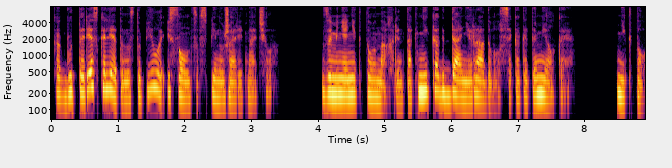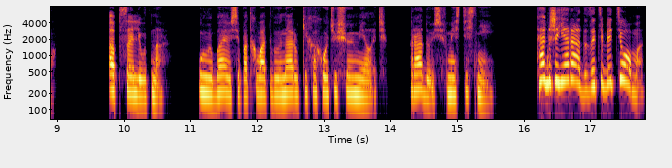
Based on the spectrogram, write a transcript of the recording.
как будто резко лето наступило и солнце в спину жарить начало. За меня никто нахрен так никогда не радовался, как эта мелкая. Никто. Абсолютно. Улыбаюсь и подхватываю на руки хохочущую мелочь. Радуюсь вместе с ней. «Как же я рада за тебя, Тёма!»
